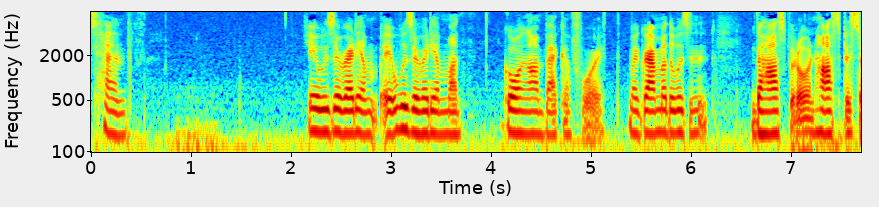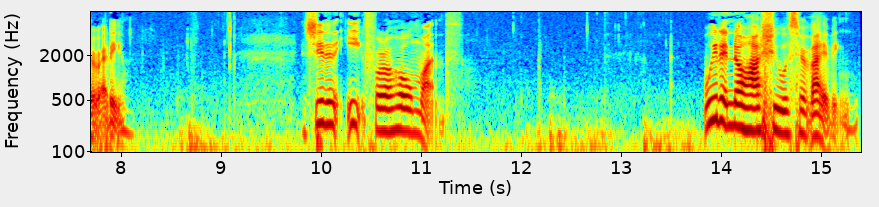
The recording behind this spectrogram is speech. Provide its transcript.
10th. It was already it was already a month going on back and forth. My grandmother was in the hospital in hospice already. She didn't eat for a whole month. We didn't know how she was surviving.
